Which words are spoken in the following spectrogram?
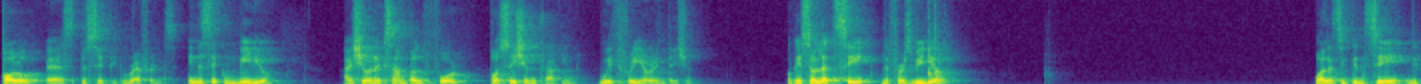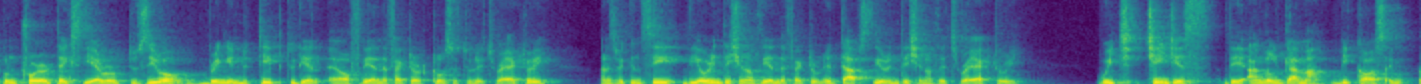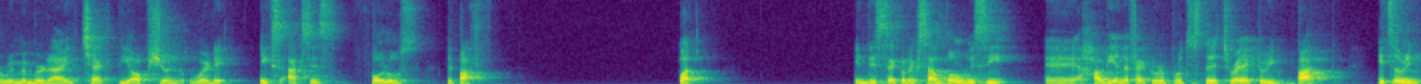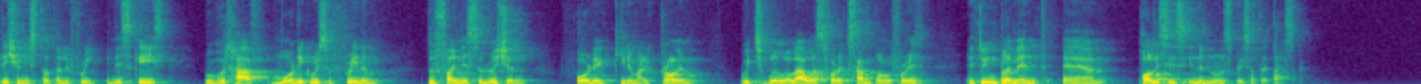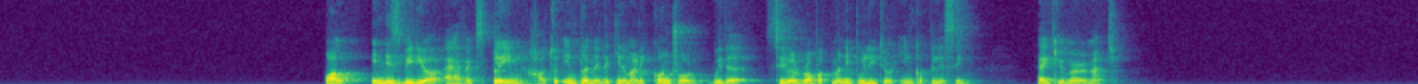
follow a specific reference. In the second video, I show an example for position tracking with free orientation. Okay, so let's see the first video Well, as you can see, the controller takes the error to zero, bringing the tip to the end uh, of the end effector closest to the trajectory. And as we can see, the orientation of the end effector adapts the orientation of the trajectory, which changes the angle gamma because I remember that I checked the option where the x-axis follows the path. Well, in this second example, we see uh, how the end effector approaches the trajectory, but its orientation is totally free. In this case, we would have more degrees of freedom to find a solution for the kinematic problem, which will allow us, for example, for, to implement um, policies in the null space of the task. Well, in this video, I have explained how to implement a kinematic control with a serial robot manipulator in CoppeliaSim. Thank you very much.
